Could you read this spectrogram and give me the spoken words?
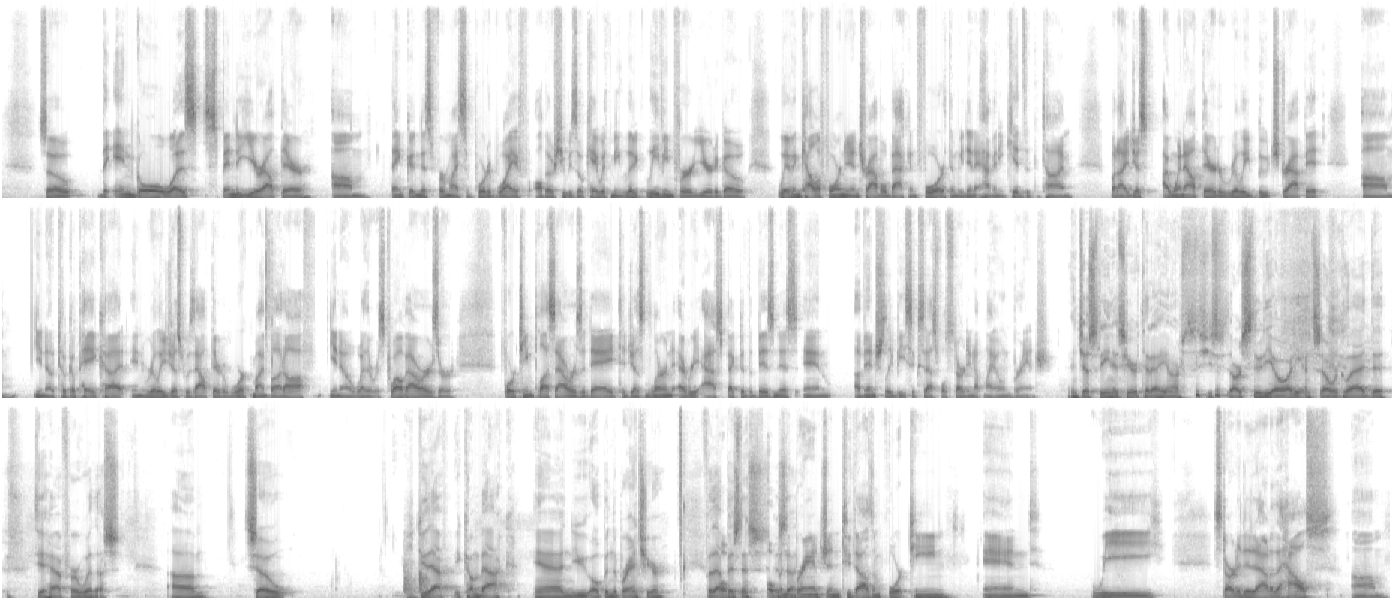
So the end goal was spend a year out there. Um, thank goodness for my supportive wife, although she was okay with me li- leaving for a year to go live in California and travel back and forth. And we didn't have any kids at the time. But I just, I went out there to really bootstrap it. Um, you know, took a pay cut and really just was out there to work my butt off, you know, whether it was 12 hours or 14 plus hours a day to just learn every aspect of the business and eventually be successful starting up my own branch. And Justine is here today in our she's our studio audience, so we're glad to to have her with us. Um, so you do that, you come back and you open the branch here for that business. Opened the branch in 2014, and we started it out of the house um,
